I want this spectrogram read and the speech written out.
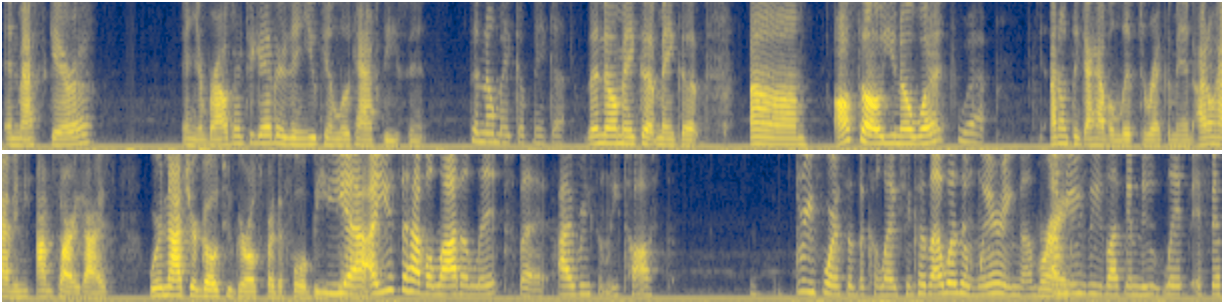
and mascara, and your brows are together, then you can look half decent. The no makeup makeup. The no makeup makeup. Um. Also, you know what? What? I don't think I have a lip to recommend. I don't have any. I'm sorry, guys. We're not your go-to girls for the full beat. Yeah, gown. I used to have a lot of lips, but I recently tossed three fourths of the collection because I wasn't wearing them. Right. I'm usually like a nude lip. If if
